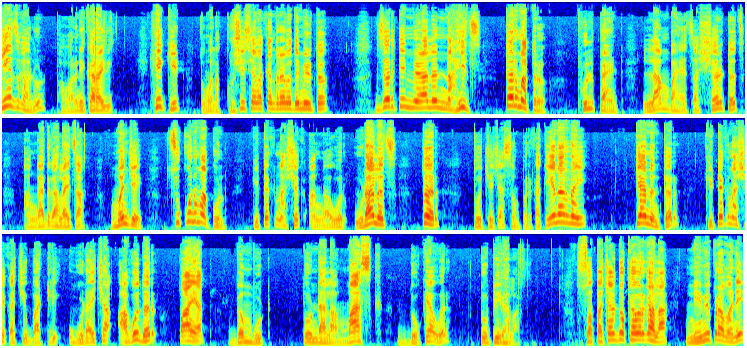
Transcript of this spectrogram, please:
तेच घालून फवारणी करावी. हे किट तुम्हाला कृषी सेवा केंद्रामध्ये मिळतं. जर ते मिळालं नाहीच तर मात्र फुल पॅन्ट लांब बाह्याचा शर्टच अंगात घालायचा. म्हणजे चुकून माकून कीटकनाशक अंगावर उडालंच तर त्वचेच्या संपर्कात येणार नाही. त्यानंतर कीटकनाशकाची बाटली उघडायच्या अगोदर पायात गंबूट तोंडाला मास्क डोक्यावर टोपी घाला. स्वतःच्या डोक्यावर घाला. नेहमीप्रमाणे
